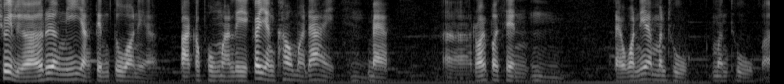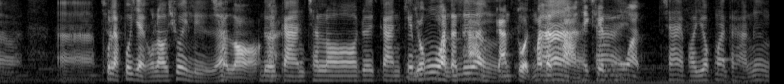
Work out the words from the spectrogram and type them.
ช่วยเหลือเรื่องนี้อย่างเต็มตัวเนี่ยปลากระพงมาเลก็ยังเข้ามาได้อืมแบบร้อยเปอร์เซ็นต์อืม แต่วันเนี้ยมันถูกมันถูกอ่าอ่าผู้หลักผู้ใหญ่ของเราช่วยเหลือ ชะลอ โดยการชะลอโดยการเข้มยกงวดมาตรฐานเรื่องการตรวจมาตรฐานอ่ให้เข้มงวดใช่ใช่พอยกมาตรฐานเรื่อง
